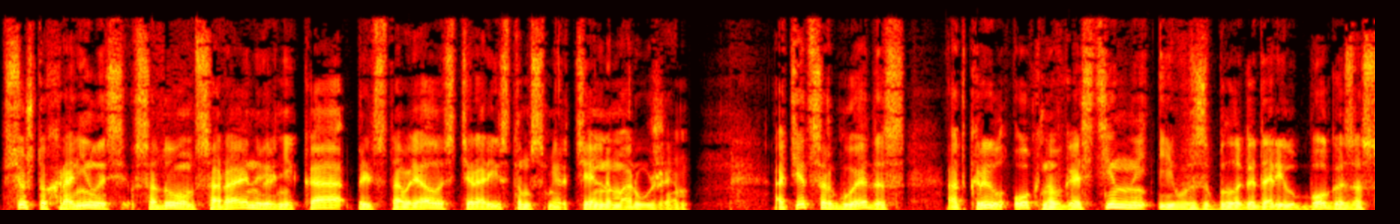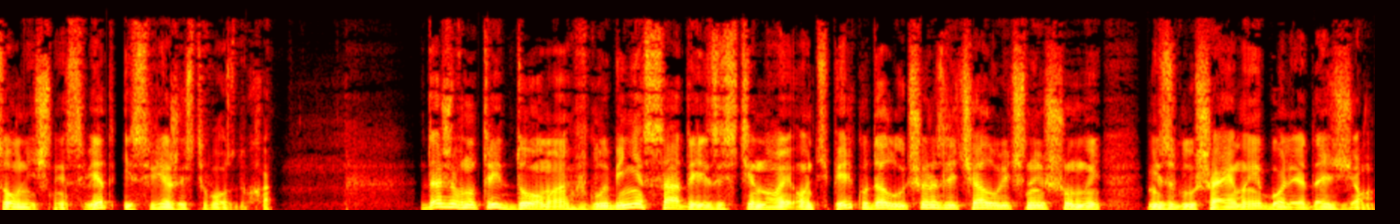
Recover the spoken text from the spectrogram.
Все, что хранилось в садовом сарае, наверняка представлялось террористам смертельным оружием. Отец Аргуэдес открыл окна в гостиной и возблагодарил Бога за солнечный свет и свежесть воздуха. Даже внутри дома, в глубине сада и за стеной, он теперь куда лучше различал уличные шумы, не заглушаемые более дождем.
